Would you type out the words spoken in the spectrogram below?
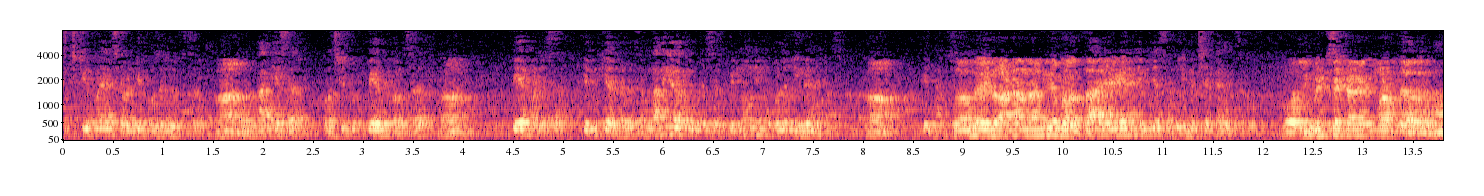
ಸಿಕ್ಸ್ಟಿ ಫೈವ್ ಸೆವೆಂಟಿ ತೌಸಂಡ್ ಇರುತ್ತೆ ಸರ್. ಹಾ. ಹಾಕಿ ಸರ್. ಪ್ರೊಸೀಡ್ ಟು ಪೇ ಅಂತ ಸರ್. ಹಾ. ಪೇ ಮಾಡಿ ಸರ್ ಪಿನ್ ಕೇಳ್ತಾರೆ ಸರ್. ನನಗೆ ಹೇಳ್ಕೊಬಿಡಿ ಸರ್ ಪಿನ್ನು ನಿಮ್ಮ ಮೊಬೈಲ್ ನೀವೇ ಹಾಕಿ ಸರ್. ಹಾ. ಸೊ ಅಂದ್ರೆ ಇದು ಹಣ ನನಗೆ ಬರುತ್ತಾ? ಹೇಗೆ ನಿಮಗೆ ಸರ್ ಲಿಮಿಟ್ ಸೆಟ್ ಆಗುತ್ತೆ ಸರ್. ಲಿಮಿಟ್ ಸೆಟ್ ಆಗಕ್ಕೆ ಮಾಡ್ತಾ ಇರೋದು ಹಾ,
